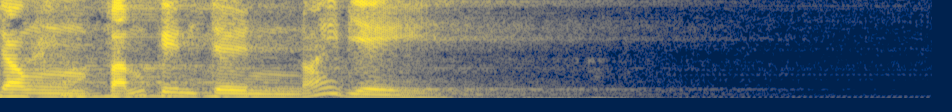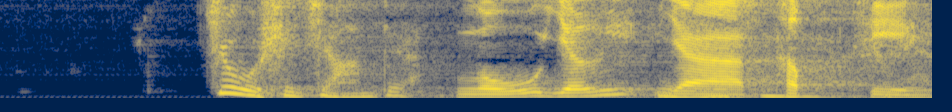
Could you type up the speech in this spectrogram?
Trong phẩm kinh trên nói về Ngũ giới và thập thiện.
